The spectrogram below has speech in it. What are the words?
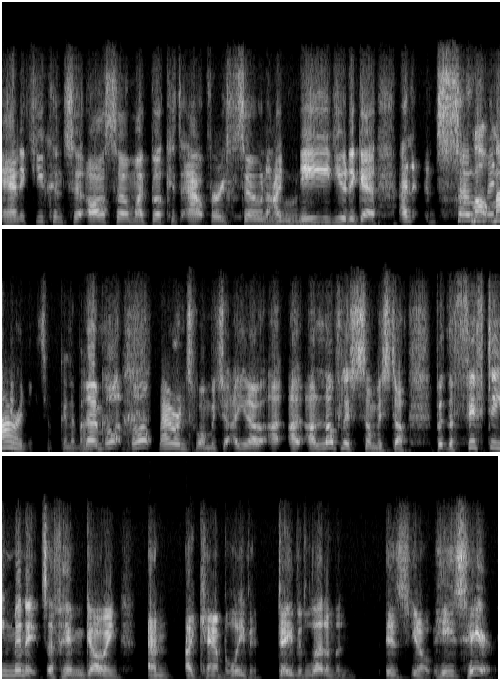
and if you can. T- also, my book is out very soon. I need you to get. And so Marc Maron talking about. No, Mark, Marc Maron's one, which you know, I, I love listening to some of his stuff, but the fifteen minutes of him going, and I can't believe it. David Letterman is, you know, he's here.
